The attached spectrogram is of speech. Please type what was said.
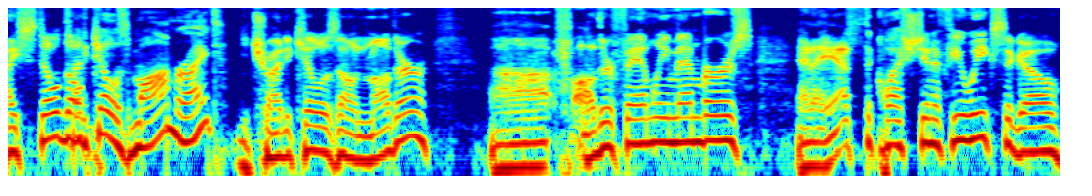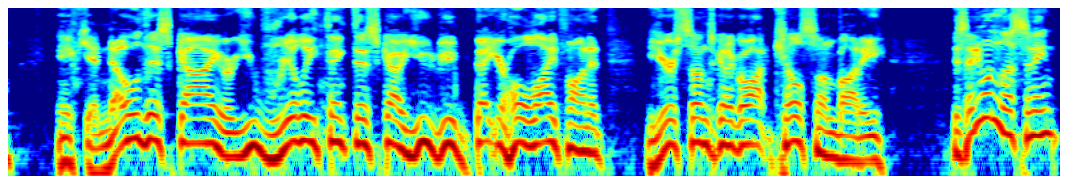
I still don't. to kill his mom, right? He tried to kill his own mother, uh, other family members. And I asked the question a few weeks ago if you know this guy or you really think this guy, you, you bet your whole life on it, your son's going to go out and kill somebody. Is anyone listening?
